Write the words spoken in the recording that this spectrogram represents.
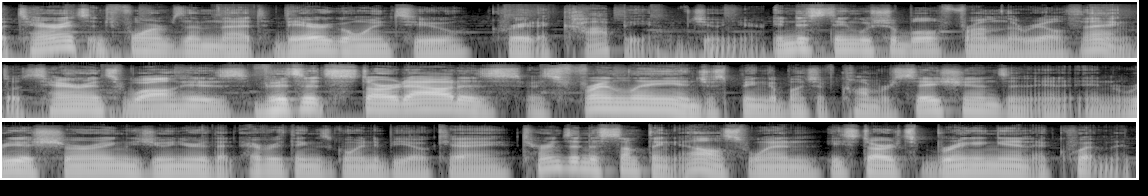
But Terrence informs them that they're going to create a copy of Junior, indistinguishable from the real thing. So Terrence, while his visits start out as, as friendly and just being a bunch of conversations and, and, and reassuring Junior that everything's going to be okay, turns into something else when he starts bringing in equipment,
